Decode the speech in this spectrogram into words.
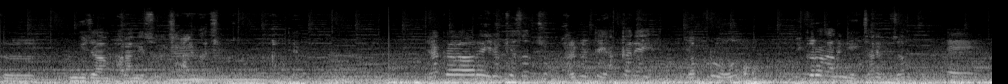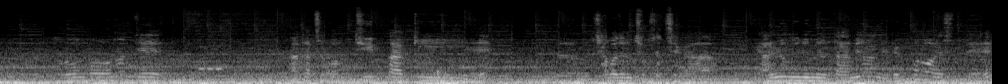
그 공기 저항 바람 개수를 잘 음. 맞추는 것 같아요. 약간의 이렇게 해서 쭉 밟을 때 약간의 옆으로 미끄러나는 게 있잖아요, 그죠? 네. 그런 거는 이제 아까처럼 뒷바퀴에 그 잡아주는 척 자체가 알루미늄이었다면 이렇게 코너했을 때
